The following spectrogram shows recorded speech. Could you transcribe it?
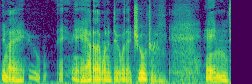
you know, how do they want to deal with their children, and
